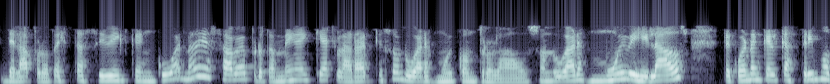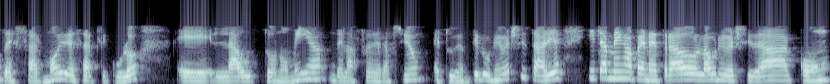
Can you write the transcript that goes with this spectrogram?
de la protesta cívica en Cuba. Nadie sabe, pero también hay que aclarar que son lugares muy controlados, son lugares muy vigilados. Recuerden que el castrismo desarmó y desarticuló eh, la autonomía de la Federación Estudiantil Universitaria y también ha penetrado la universidad con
